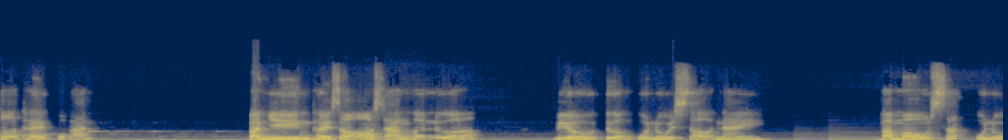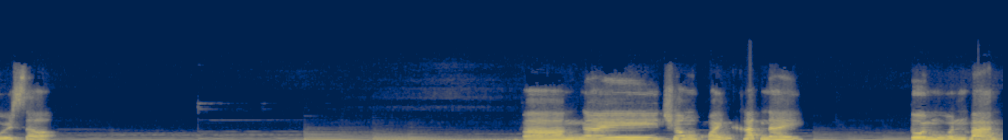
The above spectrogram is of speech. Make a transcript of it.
cơ thể của bạn. Và nhìn thấy rõ ràng hơn nữa biểu tượng của nỗi sợ này và màu sắc của nỗi sợ. Và ngay trong khoảnh khắc này, tôi muốn bạn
